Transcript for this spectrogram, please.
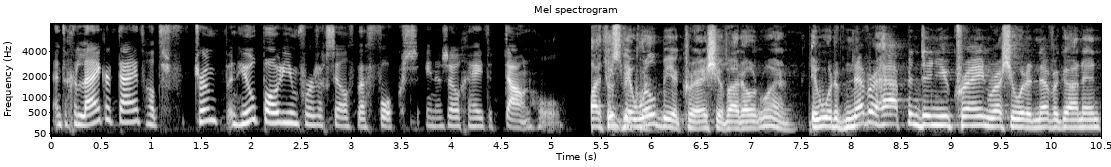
En tegelijkertijd had Trump een heel podium voor zichzelf bij Fox in een zogeheten town hall. I think there will be a crash if I don't win. It would have never happened in Ukraine. Russia would have never gone in.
